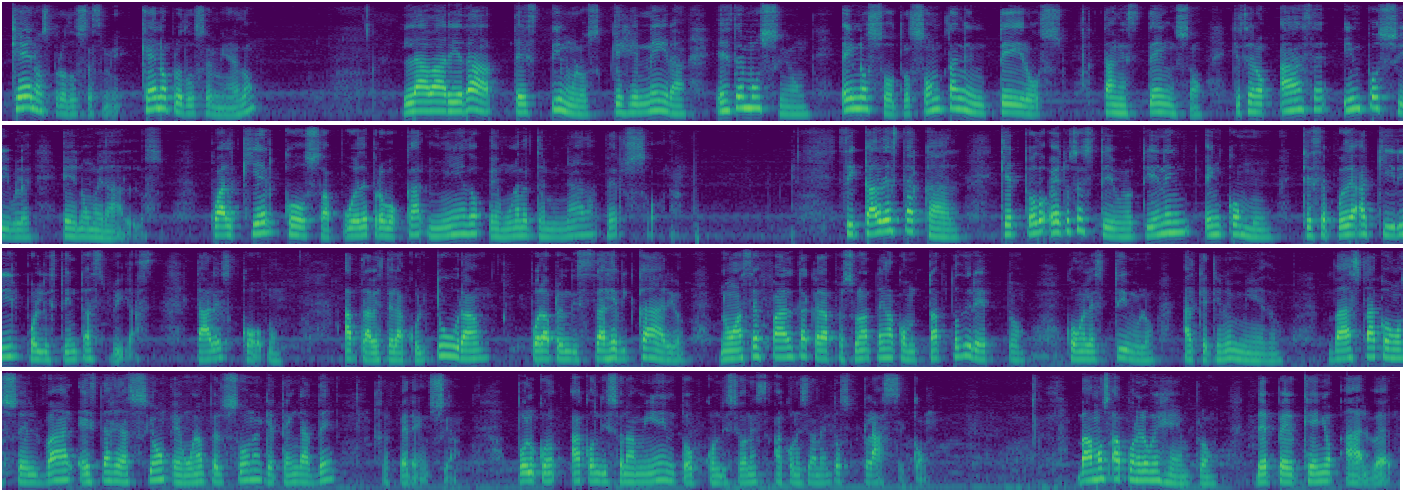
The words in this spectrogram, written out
¿Qué nos produce, qué nos produce miedo? La variedad de estímulos que genera esta emoción en nosotros son tan enteros, tan extensos, que se nos hace imposible enumerarlos. Cualquier cosa puede provocar miedo en una determinada persona. Si cabe destacar que todos estos estímulos tienen en común que se puede adquirir por distintas vías, tales como a través de la cultura, por aprendizaje vicario. No hace falta que la persona tenga contacto directo con el estímulo al que tiene miedo. Basta con observar esta reacción en una persona que tenga de referencia. Por acondicionamiento, condiciones, acondicionamientos clásicos. Vamos a poner un ejemplo de pequeño Albert,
